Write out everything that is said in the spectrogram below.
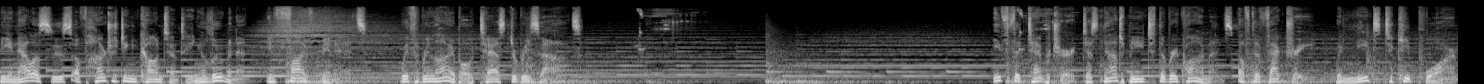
the analysis of hydrogen content in aluminum in 5 minutes with reliable test results. If the temperature does not meet the requirements of the factory, we need to keep warm.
